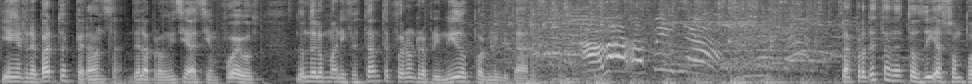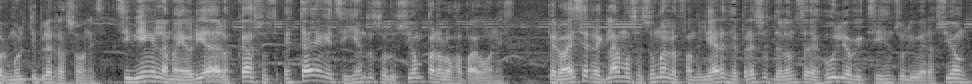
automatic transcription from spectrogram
y en el reparto Esperanza de la provincia de Cienfuegos, donde los manifestantes fueron reprimidos por militares. ¡Abajo, piña! Las protestas de estos días son por múltiples razones, si bien en la mayoría de los casos estallan exigiendo solución para los apagones. Pero a ese reclamo se suman los familiares de presos del 11 de julio que exigen su liberación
